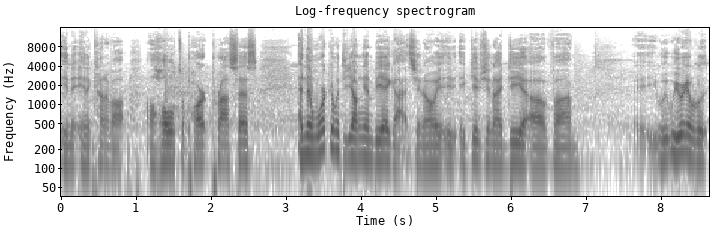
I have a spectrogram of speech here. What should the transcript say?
in, a, in a kind of a, a whole to part process and then working with the young NBA guys, you know, it, it gives you an idea of. Um, we, we, were able to,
